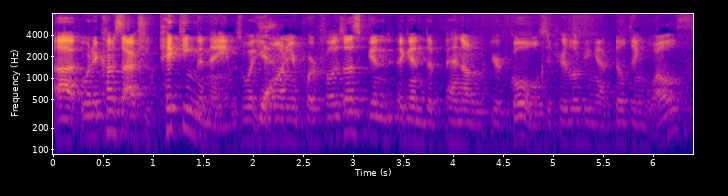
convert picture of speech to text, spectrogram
uh, when it comes to actually picking the names, what you Yeah. want in your portfolios, that's again, again depend on your goals. If you're looking at building wealth,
